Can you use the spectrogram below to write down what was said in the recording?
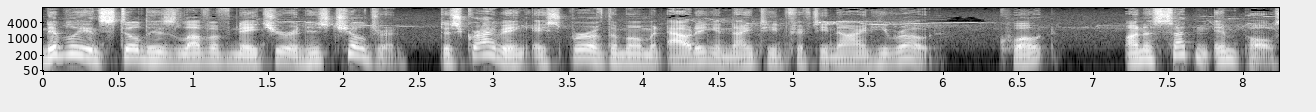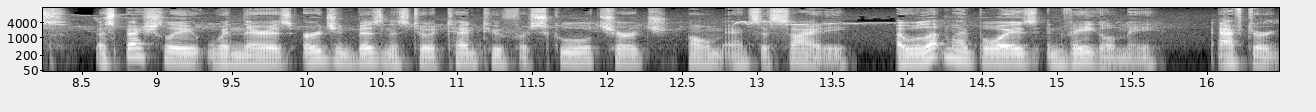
Nibley instilled his love of nature in his children. Describing a spur of the moment outing in 1959, he wrote, quote, On a sudden impulse, especially when there is urgent business to attend to for school, church, home, and society, I will let my boys inveigle me after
